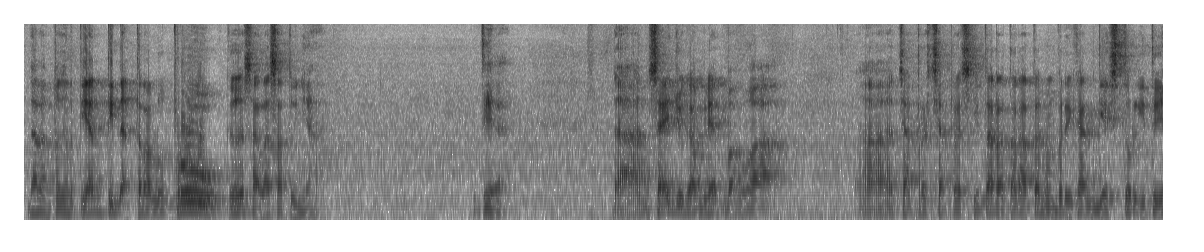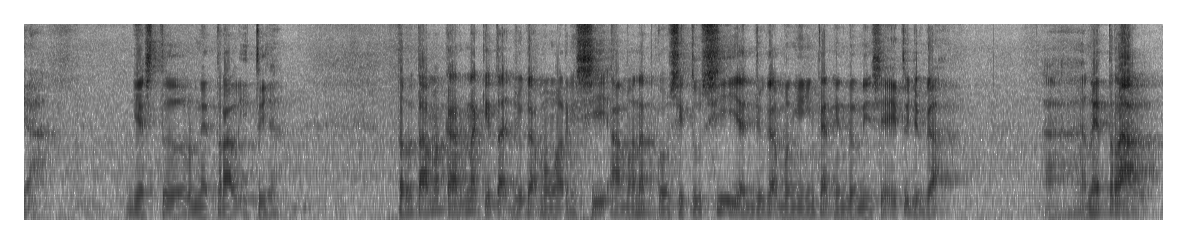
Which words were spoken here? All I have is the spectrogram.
Dalam pengertian tidak terlalu pro ke salah satunya. Gitu ya. Dan saya juga melihat bahwa uh, capres-capres kita rata-rata memberikan gestur itu ya. Gestur netral itu ya. Terutama karena kita juga mewarisi amanat konstitusi yang juga menginginkan Indonesia itu juga uh, netral.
